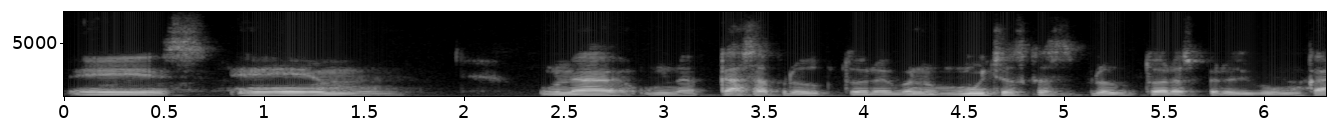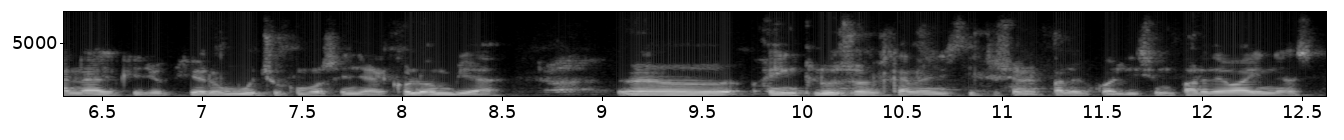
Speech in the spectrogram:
Es em, una, una, casa productora, bueno, muchas casas productoras, pero digo, un canal que yo quiero mucho como Señal Colombia, eh, e incluso el canal institucional para el cual hice un par de vainas,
